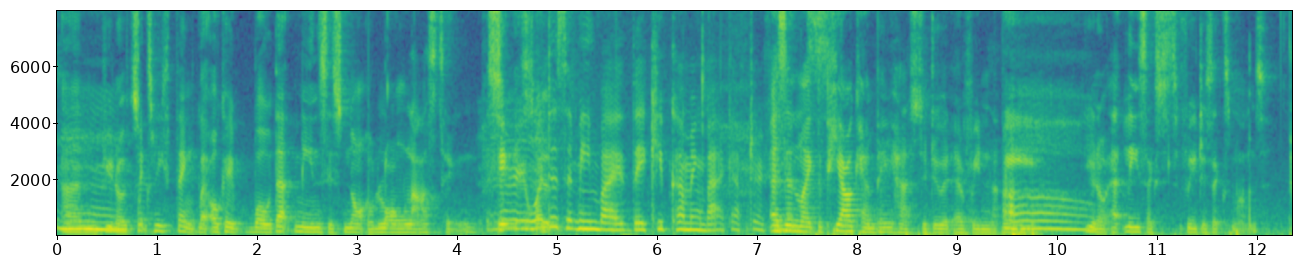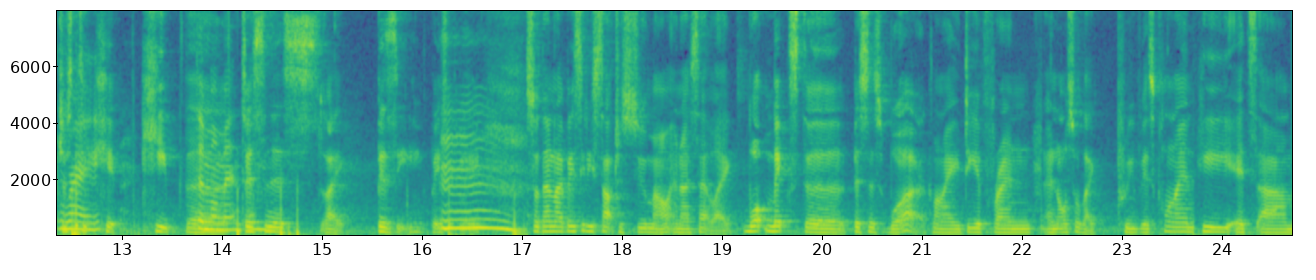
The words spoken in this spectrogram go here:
And you know it makes me think like okay well that means it's not long lasting Sorry, what does it mean by they keep coming back after a few as in like the months? pr campaign has to do it every night Oh. you know at least like three to six months. Just Right. to keep keep the, The business like busy basically. So then i basically start to zoom out and i said like what makes the business work? My dear friend and also like previous client he it's um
